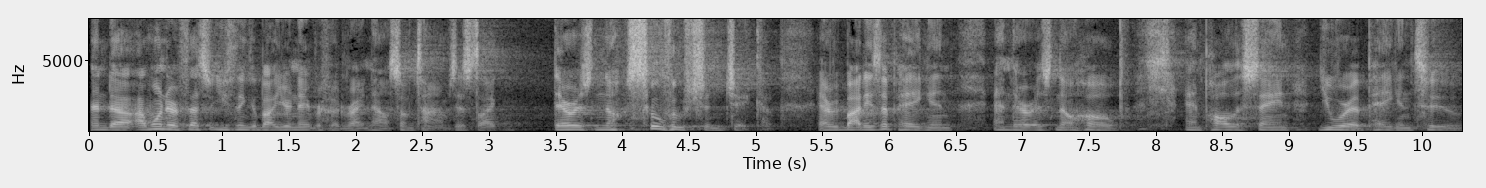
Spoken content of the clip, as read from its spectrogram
And uh, I wonder if that's what you think about your neighborhood right now sometimes. It's like, there is no solution, Jacob. Everybody's a pagan and there is no hope. And Paul is saying, You were a pagan too.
